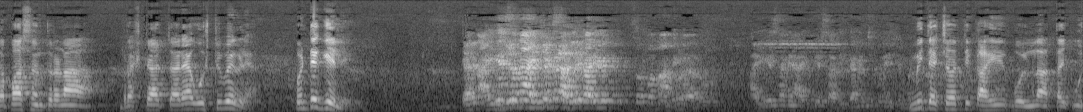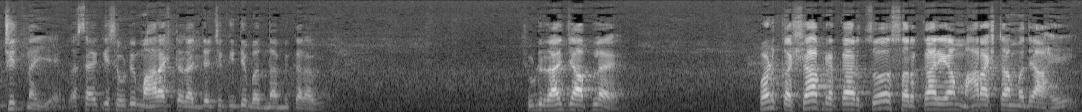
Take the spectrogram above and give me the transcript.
तपास यंत्रणा भ्रष्टाचार या गोष्टी वेगळ्या. पण ते गेले. मी त्याच्यावरती काही बोलणं आता उचित नाही आहे कसं आहे की शेवटी महाराष्ट्र राज्याची किती बदनामी करावी? शेवटी राज्य आपलं आहे. पण कशा प्रकारचं सरकार या महाराष्ट्रामध्ये आहे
